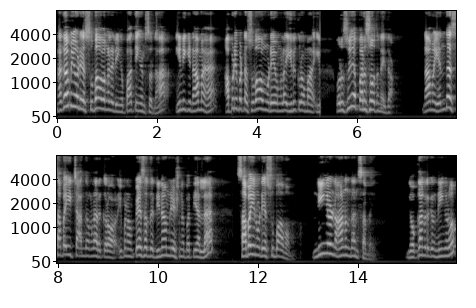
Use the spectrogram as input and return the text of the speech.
நகோமியோடைய சுபாவங்களை நீங்கள் பார்த்தீங்கன்னு சொன்னால் இன்றைக்கி நாம் அப்படிப்பட்ட சுபாவம் உடையவங்களாக இருக்கிறோமா? ஒரு சுய பரிசோதனை தான். நாம் எந்த சபையை சார்ந்தவங்களாக இருக்கிறோம்? இப்போ நம்ம பேசுகிறது டினாமினேஷனை பற்றி அல்ல சபையினுடைய சுபாவம். நீங்களும் நானும் தான் சபை. இங்கே உட்காந்துருக்கிற நீங்களும்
